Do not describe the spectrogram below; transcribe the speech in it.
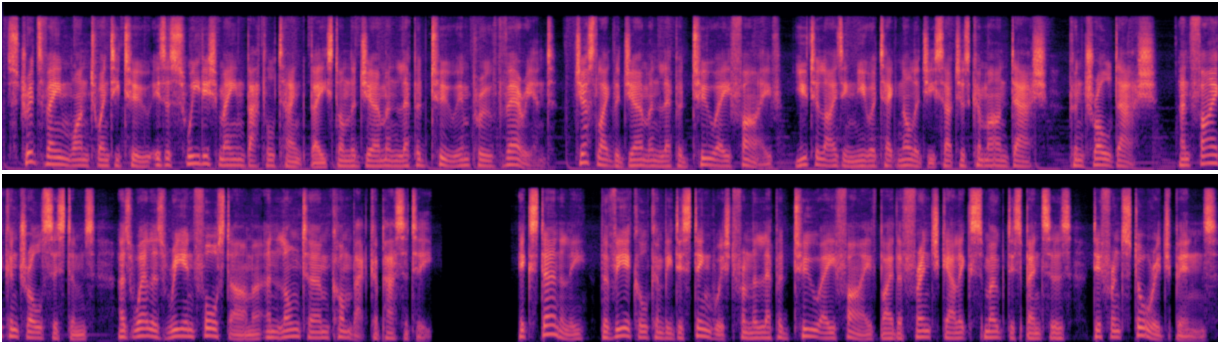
Stridsvagn 122 is a Swedish main battle tank based on the German Leopard 2 improved variant, just like the German Leopard 2A5, utilizing newer technology such as command dash, control dash, and fire control systems, as well as reinforced armor and long-term combat capacity. Externally, the vehicle can be distinguished from the Leopard 2A5 by the French Galix smoke dispensers, different storage bins,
